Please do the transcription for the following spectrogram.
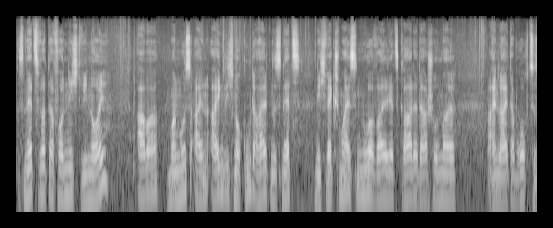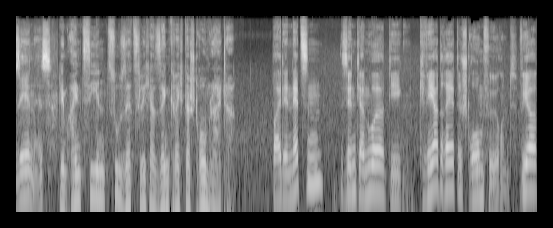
Das Netz wird davon nicht wie neu aber man muss ein eigentlich noch gut erhaltenes Netz nicht wegschmeißen, nur weil jetzt gerade da schon mal ein Leiterbruch zu sehen ist. Dem Einziehen zusätzlicher senkrechter Stromleiter. Bei den Netzen sind ja nur die Querdrähte stromführend. Wir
